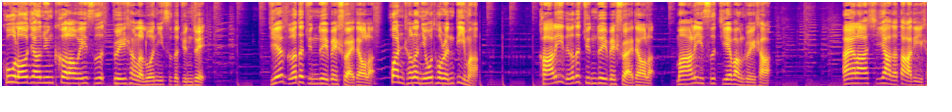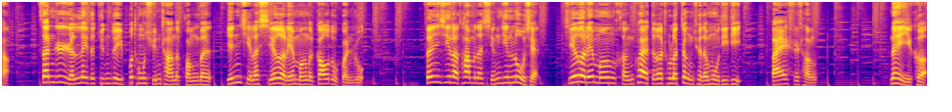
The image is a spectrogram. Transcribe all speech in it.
骷髅将军克劳维斯追上了罗尼斯的军队，杰格的军队被甩掉了，换成了牛头人蒂玛。卡利德的军队被甩掉了，玛丽斯接棒追杀。埃拉西亚的大地上。三支人类的军队不同寻常的狂奔，引起了邪恶联盟的高度关注。分析了他们的行进路线，邪恶联盟很快得出了正确的目的地——白石城。那一刻，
